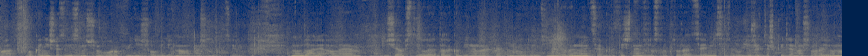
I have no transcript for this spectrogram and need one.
багато спокійніше, звісно, що ворог відійшов, відігнав наших хлопців надалі, але ще обстріли далекобійними ракетами йдуть і руйнується критична інфраструктура. Цей місяць був дуже тяжкий для нашого району.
